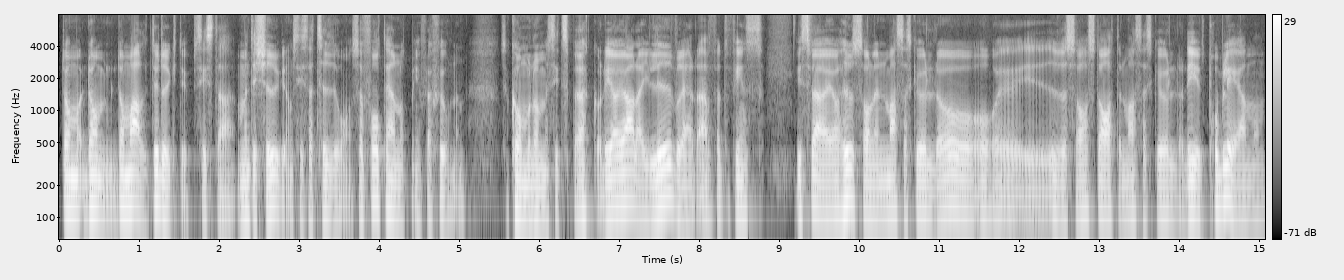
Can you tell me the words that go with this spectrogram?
De, de, de har alltid dykt upp sista, om inte 20, de sista 10 åren. Så fort det händer något med inflationen så kommer de med sitt spöke. Och det gör ju alla livrädda för att det finns i Sverige har hushållen massa skulder och, och i USA har staten massa skulder. Det är ju ett problem om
